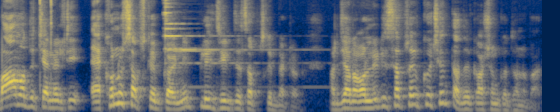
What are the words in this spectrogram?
বা আমাদের চ্যানেলটি এখনও সাবস্ক্রাইব করেনি please hit the subscribe button আর যারা অলরেডি সাবস্ক্রাইব করছেন, তাদেরকে অসংখ্য ধন্যবাদ।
